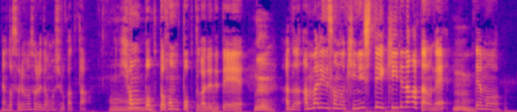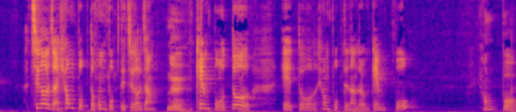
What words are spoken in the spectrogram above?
なんかそれもそれで面白かった。ヒョンポップとホンポップとか出てて、ね、あのあんまりその気にして聞いてなかったのね。うん、でも、違うじゃん。ヒョンポップとホンポップって違うじゃん。ね、憲法と、えっ、ー、と、ヒョンポップってなんだろう？憲法？ヒョンポ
